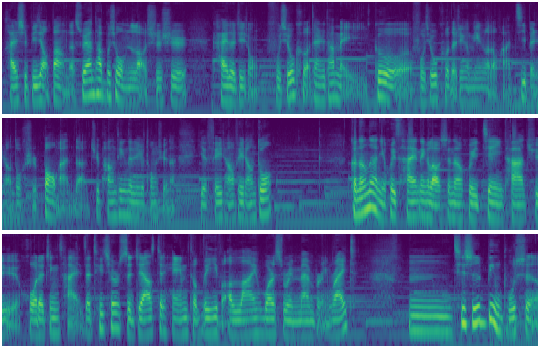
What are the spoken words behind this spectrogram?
还是比较棒的，虽然他不是我们的老师，是开的这种辅修课，但是他每一个辅修课的这个名额的话，基本上都是爆满的，去旁听的这个同学呢也非常非常多。可能呢，你会猜那个老师呢会建议他去活得精彩。The teacher suggested him to live a life worth remembering, right? 嗯，其实并不是。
